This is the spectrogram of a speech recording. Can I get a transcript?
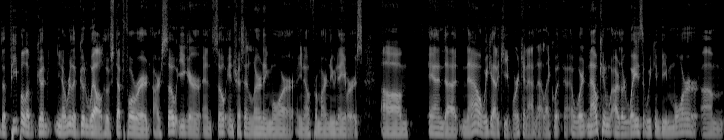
the people of good, you know, really of goodwill who have stepped forward are so eager and so interested in learning more, you know, from our new neighbors. Um, and uh, now we got to keep working on that. Like, what? Uh, where now can are there ways that we can be more um,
